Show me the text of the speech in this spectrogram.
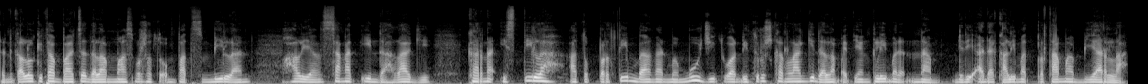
Dan kalau kita baca dalam Mazmur 149 hal yang sangat indah lagi karena istilah atau pertimbangan memuji Tuhan diteruskan lagi dalam ayat yang kelima dan enam. Jadi ada kalimat pertama biarlah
